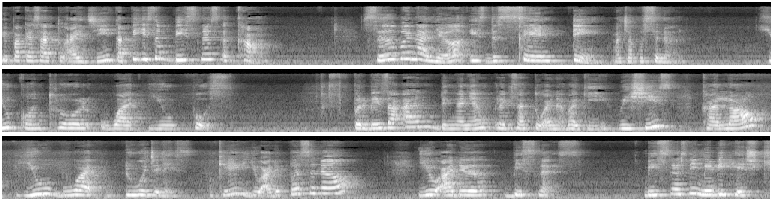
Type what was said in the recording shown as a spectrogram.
You pakai satu IG tapi it's a business account sebenarnya is the same thing macam personal. You control what you post. Perbezaan dengan yang lagi satu I nak bagi which is kalau you buat dua jenis. Okay, you ada personal, you ada business. Business ni maybe HQ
